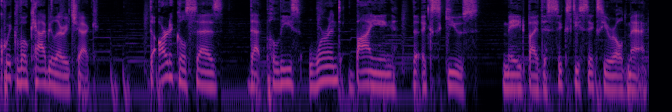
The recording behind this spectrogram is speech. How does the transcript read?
Quick vocabulary check. The article says that police weren't buying the excuse made by the 66 year old man.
